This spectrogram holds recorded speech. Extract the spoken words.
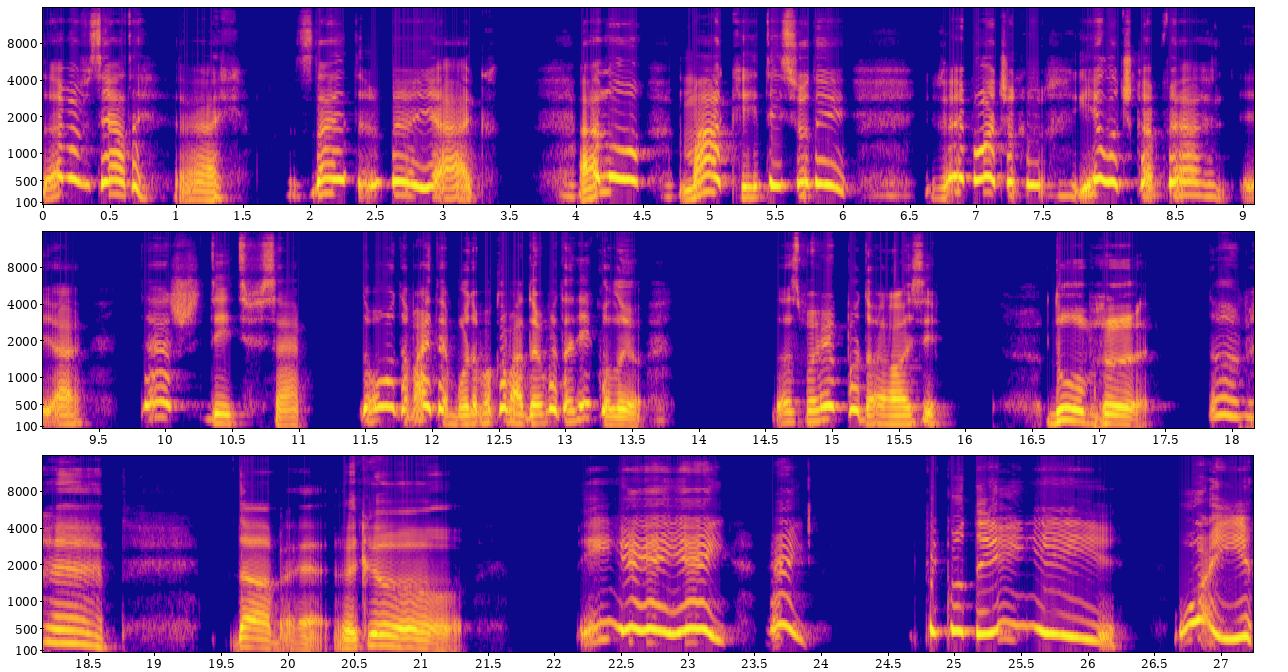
Треба взяти. Ай, знаєте як? Ану, мак, іди сюди. Грибочок, гілочка, я теж йдіть все. Ну, давайте будемо командою ботанікулою. Розповім по дорозі. Добре. Добре. Добре. Реку. Ей, ей, ей, ей. Ви куди? Ой.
